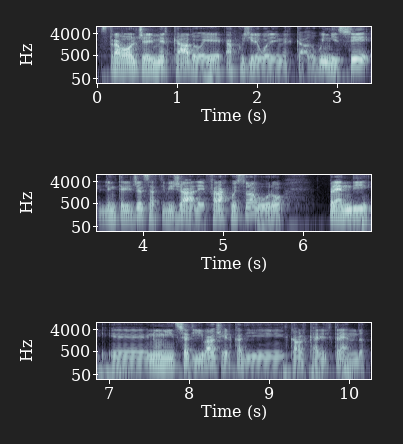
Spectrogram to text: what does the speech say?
stravolgere il mercato e acquisire quote di mercato. Quindi se l'intelligenza artificiale farà questo lavoro, prendi eh, in un'iniziativa, cerca di cavalcare il trend.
